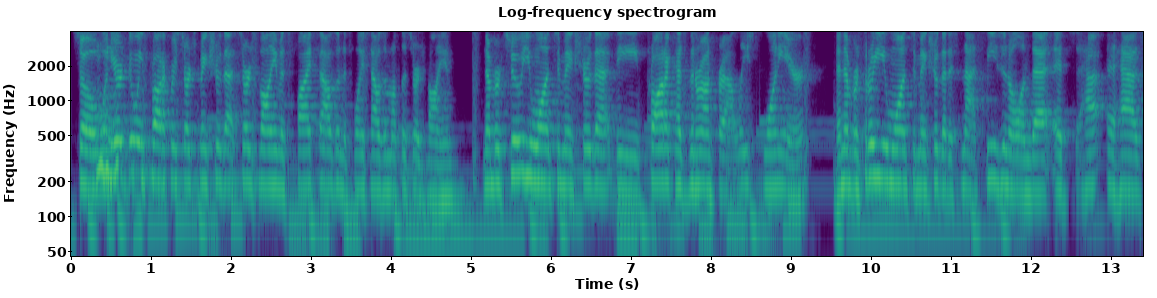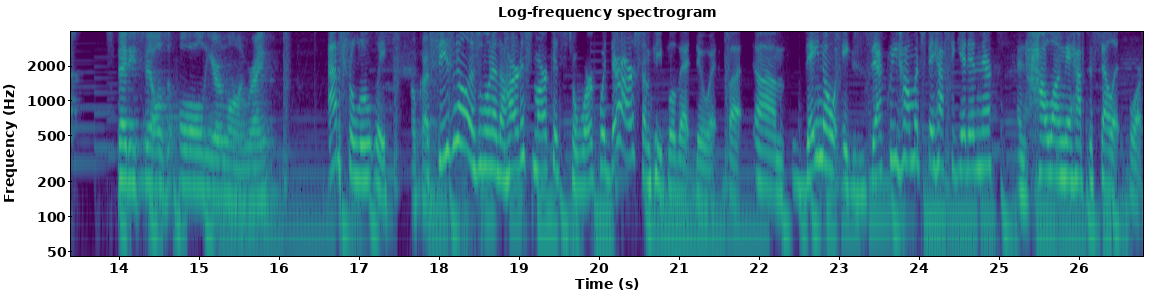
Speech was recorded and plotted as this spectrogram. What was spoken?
So mm-hmm. when you're doing product research, make sure that search volume is 5,000 to 20,000 monthly search volume. Number two, you want to make sure that the product has been around for at least one year. And number three, you want to make sure that it's not seasonal and that it's ha- it has steady sales all year long, right? Absolutely. Okay. Seasonal is one of the hardest markets to work with. There are some people that do it, but um, they know exactly how much they have to get in there and how long they have to sell it for.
